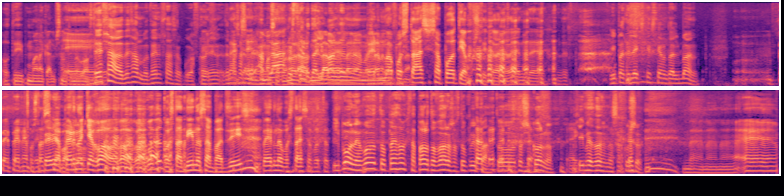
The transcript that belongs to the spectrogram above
ότι που με ανακάλυψαν την Ε, εγώ αυτή. Δεν θα, δεν θα, δεν θα σε ακούω. Αυτή Όχι, δεν, δεν εντάξει, μας ε, ακούνε. Δεν μας απλά ακούνε, ωραία, Χριστιανό μιλάμε, Ταλιμπάν δεν λέμε, είναι- λέμε Παίρνουμε ελεύθερα. αποστάσεις από ό,τι ακουστεί τώρα. δεν, ε, δεν- Είπα τη λέξη Χριστιανό Ταλιμπάν. Πέ- Παίρνει αποστάσεις παίρνει- και από Παίρνω αυτό. κι εγώ. εγώ, εγώ. Κωνσταντίνο Αμπατζή. Παίρνω αποστάσεις από ό,τι ακουστεί. Λοιπόν, εγώ το πέθω και θα πάρω το βάρος αυτό που είπα. το, το σηκώνω. και είμαι εδώ να σε ακούσω. Ναι, ναι, ναι.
